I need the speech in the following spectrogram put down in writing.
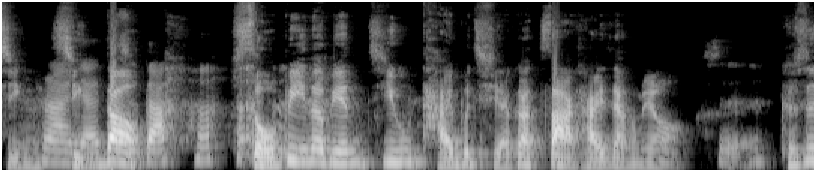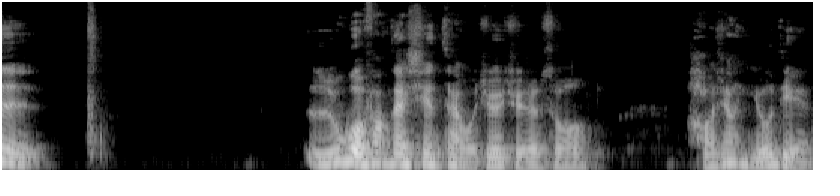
紧，紧到手臂那边几乎抬不起来，快要炸开这样，有没有？是，可是。如果放在现在，我就会觉得说，好像有点，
